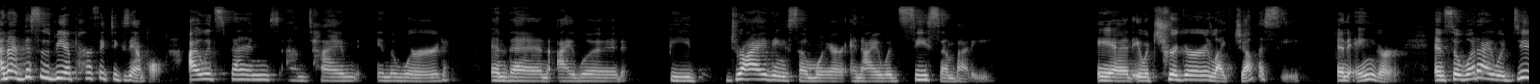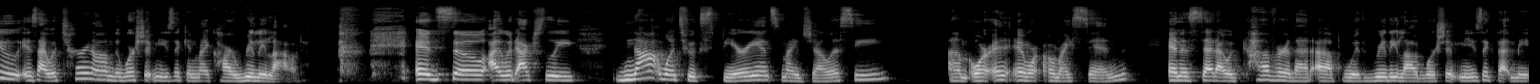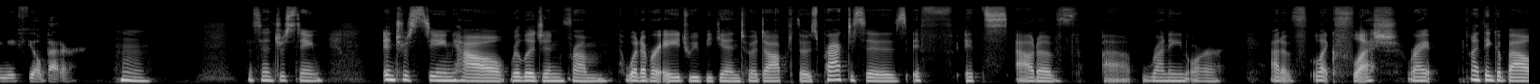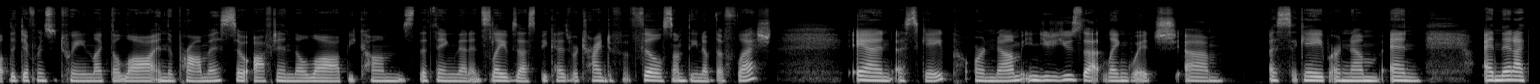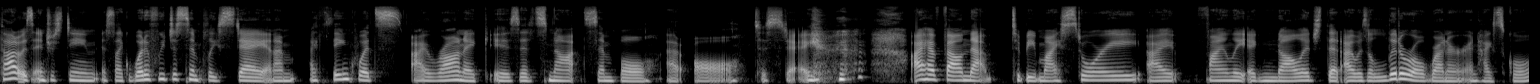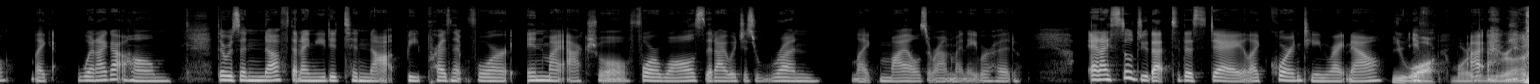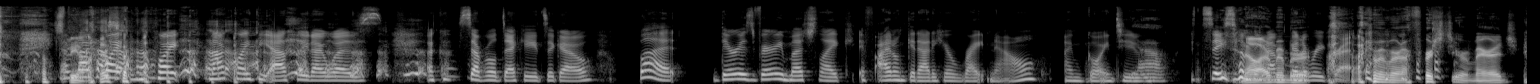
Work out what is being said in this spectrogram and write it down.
And I, this would be a perfect example. I would spend um, time in the Word, and then I would be driving somewhere and I would see somebody, and it would trigger like jealousy and anger. And so, what I would do is I would turn on the worship music in my car really loud. and so, I would actually not want to experience my jealousy um, or, or, or my sin. And instead, I would cover that up with really loud worship music that made me feel better. Hmm. That's interesting. Interesting how religion, from whatever age we begin to adopt those practices, if it's out of uh, running or out of like flesh, right? I think about the difference between like the law and the promise. So often the law becomes the thing that enslaves us because we're trying to fulfill something of the flesh and escape or numb. And you use that language, um, escape or numb. And and then I thought it was interesting. It's like, what if we just simply stay? And I'm I think what's ironic is it's not simple at all to stay. I have found that to be my story. I finally acknowledged that I was a literal runner in high school. Like when I got home, there was enough that I needed to not be present for in my actual four walls that I would just run like miles around my neighborhood. And I still do that to this day, like quarantine right now. You walk if more than I, you run. I'm not quite, I'm quite, not quite the athlete I was a, several decades ago, but there is very much like if I don't get out of here right now, I'm going to yeah say something no, I remember, I'm going to regret. I remember in our first year of marriage,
